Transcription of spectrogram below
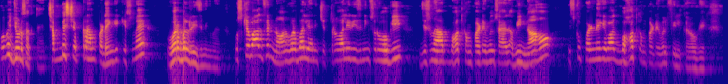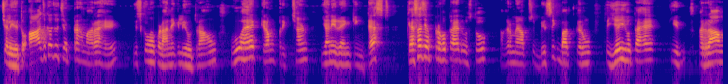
वो भी जुड़ सकते हैं। छब्बीस चैप्टर हम पढ़ेंगे किसमें? वर्बल रीजनिंग में। उसके बाद फिर नॉन वर्बल यानी चित्रों वाली रीजनिंग शुरू होगी, जिसमें आप बहुत कंफर्टेबल शायद अभी ना हो, इसको पढ़ने के बाद बहुत कंफर्टेबल फील करोगे। चलिए तो आज का जो चैप्टर हमारा है, जिसको मैं पढ़ाने के लिए उतरा हूँ, वो है क्रम परीक्षण यानी रैंकिंग टेस्ट कैसा चैप्टर होता है दोस्तों? अगर मैं आपसे बेसिक बात करूँ तो यही होता है कि राम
